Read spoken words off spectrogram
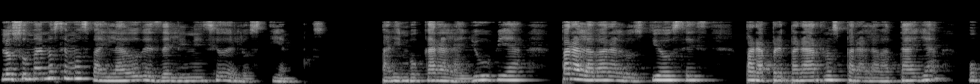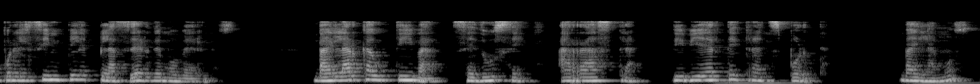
los humanos hemos bailado desde el inicio de los tiempos, para invocar a la lluvia, para alabar a los dioses, para prepararnos para la batalla o por el simple placer de movernos. Bailar cautiva, seduce, arrastra, divierte y transporta. ¿Bailamos?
